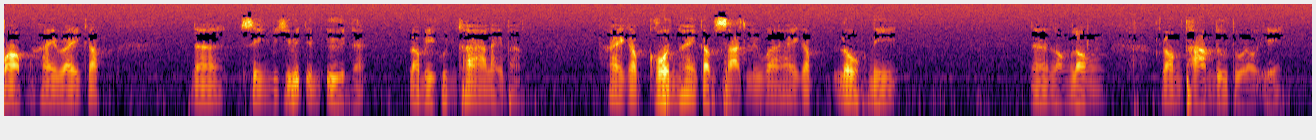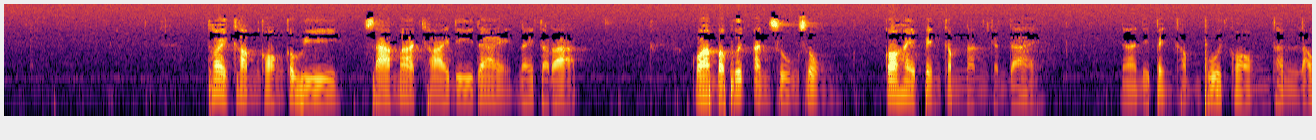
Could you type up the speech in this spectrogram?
มอบให้ไว้กับนะสิ่งมีชีวิตอื่นๆเนี่ยเรามีคุณค่าอะไรบ้าง ให้กับคนให้กับสัตว์ หรือว่าให้กับโลกนี้นะลองลองลองถามดูตัวเราเอง ถ้อยคำของกวีสามารถขายดีได้ในตลาด ความประพฤติอันสูงส่ง ก็ให้เป็นกำนันกันได้นะนี่เป็นคำพูดของท่านเหลา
